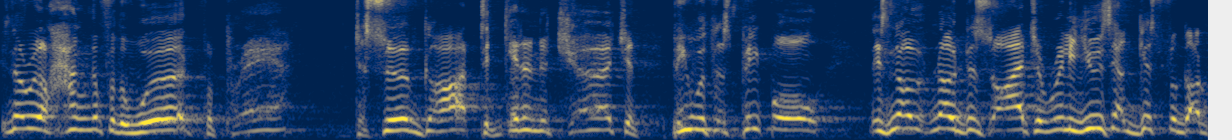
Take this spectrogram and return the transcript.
There's no real hunger for the word, for prayer to serve God, to get into church and be with His people. There's no, no desire to really use our gifts for God.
